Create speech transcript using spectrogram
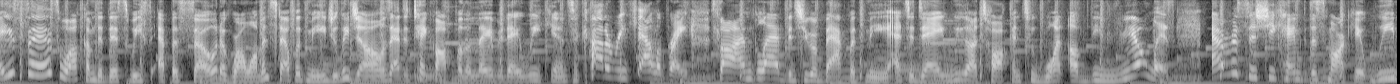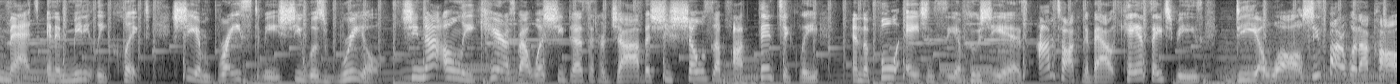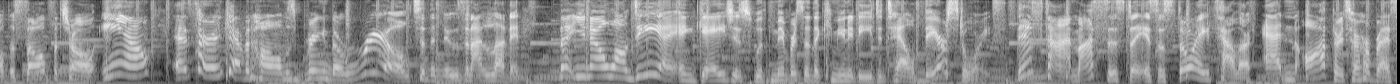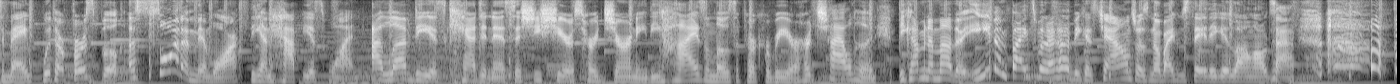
Hey, sis. Welcome to this week's episode of Grown Woman Stuff with me, Julie Jones. I had to take off for the Labor Day weekend to kind of recalibrate. So I'm glad that you are back with me. And today we are talking to one of the realest. Ever since she came to this market, we met and immediately clicked. She embraced me. She was real. She not only cares about what she does at her job, but she shows up authentically and the full agency of who she is. I'm talking about KSHB's Dia Wall. She's part of what I call the Soul Patrol. And as her and Kevin Holmes bring the real to the news, and I love it. But you know, while Dia engages with members of the community to tell their stories, this time my sister is a storyteller, adding author to her resume with her first book, a sort of memoir, The Unhappiest One. I love Dia's candidness as she shares her journey, the highs and lows of her career, her childhood, becoming a mother, even fights with her husband because challenge was nobody who stay they get along all the time.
